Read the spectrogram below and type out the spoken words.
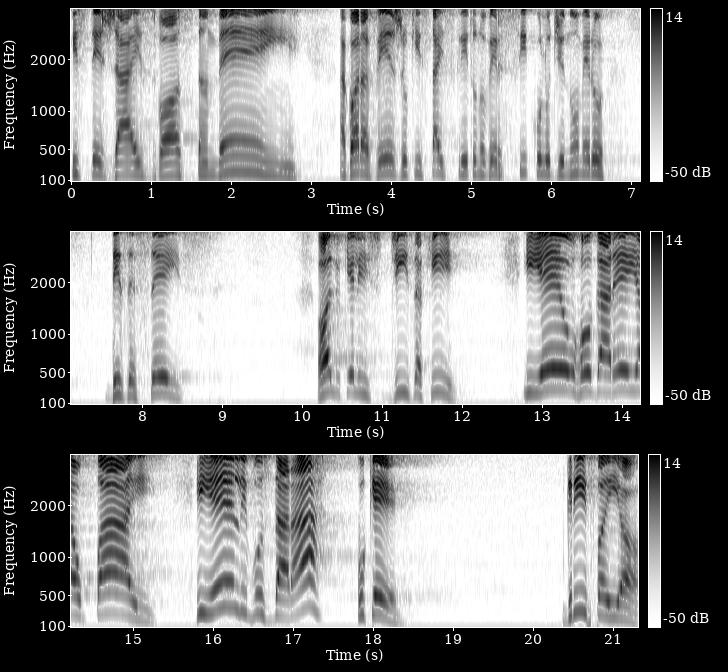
estejais vós também. Agora veja o que está escrito no versículo de número 16. Olha o que ele diz aqui: E eu rogarei ao Pai, e ele vos dará o que? Grifa aí, ó,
